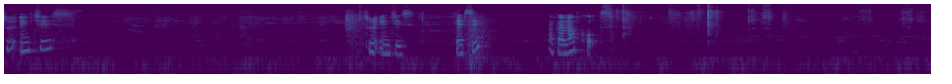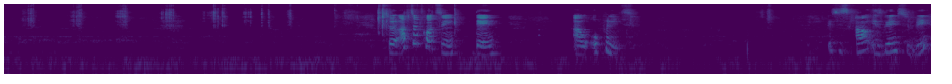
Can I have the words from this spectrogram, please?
Two inches two inches. You can see? I cannot cut. So after cutting then I'll open it. This is how it's going to be.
